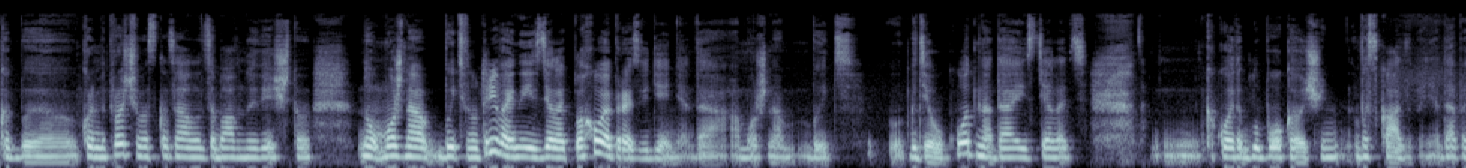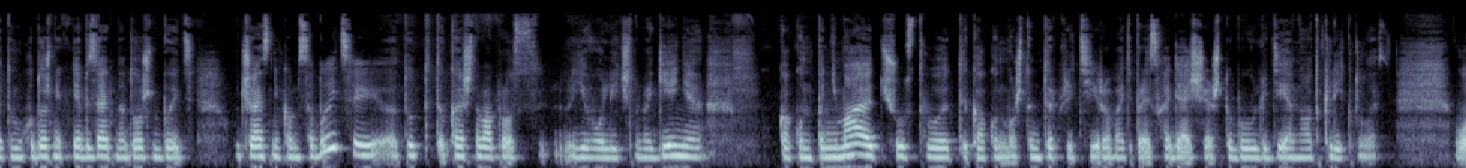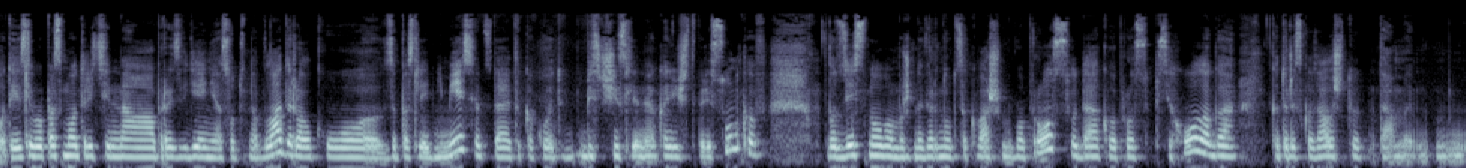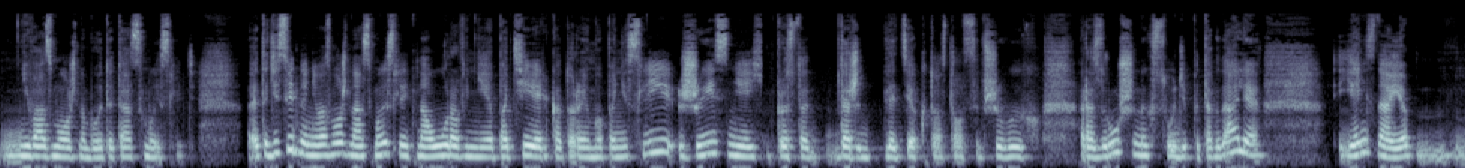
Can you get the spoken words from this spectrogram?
как бы, кроме прочего, сказала забавную вещь, что ну, можно быть внутри войны и сделать плохое произведение, да, а можно быть где угодно, да, и сделать какое-то глубокое очень высказывание, да, поэтому художник не обязательно должен быть участником событий. Тут, конечно, вопрос его личного гения, как он понимает, чувствует и как он может интерпретировать происходящее, чтобы у людей оно откликнулось. Вот. Если вы посмотрите на произведение, собственно, Влада Ралко за последний месяц, да, это какое-то бесчисленное количество рисунков, вот здесь снова можно вернуться к вашему вопросу, да, к вопросу психолога, который сказал, что там невозможно будет это осмыслить. Это действительно невозможно осмыслить на уровне потерь, которые мы понесли, жизней, просто даже для тех, кто остался в живых, разрушенных судеб и так далее. Я не знаю, я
